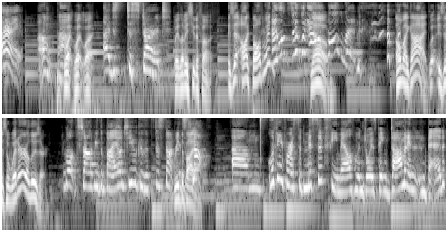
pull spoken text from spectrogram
All right. Oh, God. What, what, what? Uh, just to start. Wait, let me see the phone. Is that Alec Baldwin? It looks just like No. Alec Baldwin. Oh my God. Is this a winner or a loser? well, shall I read the bio to you? Because it's just not. Read the it's bio. Not, um, looking for a submissive female who enjoys being dominated in bed,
